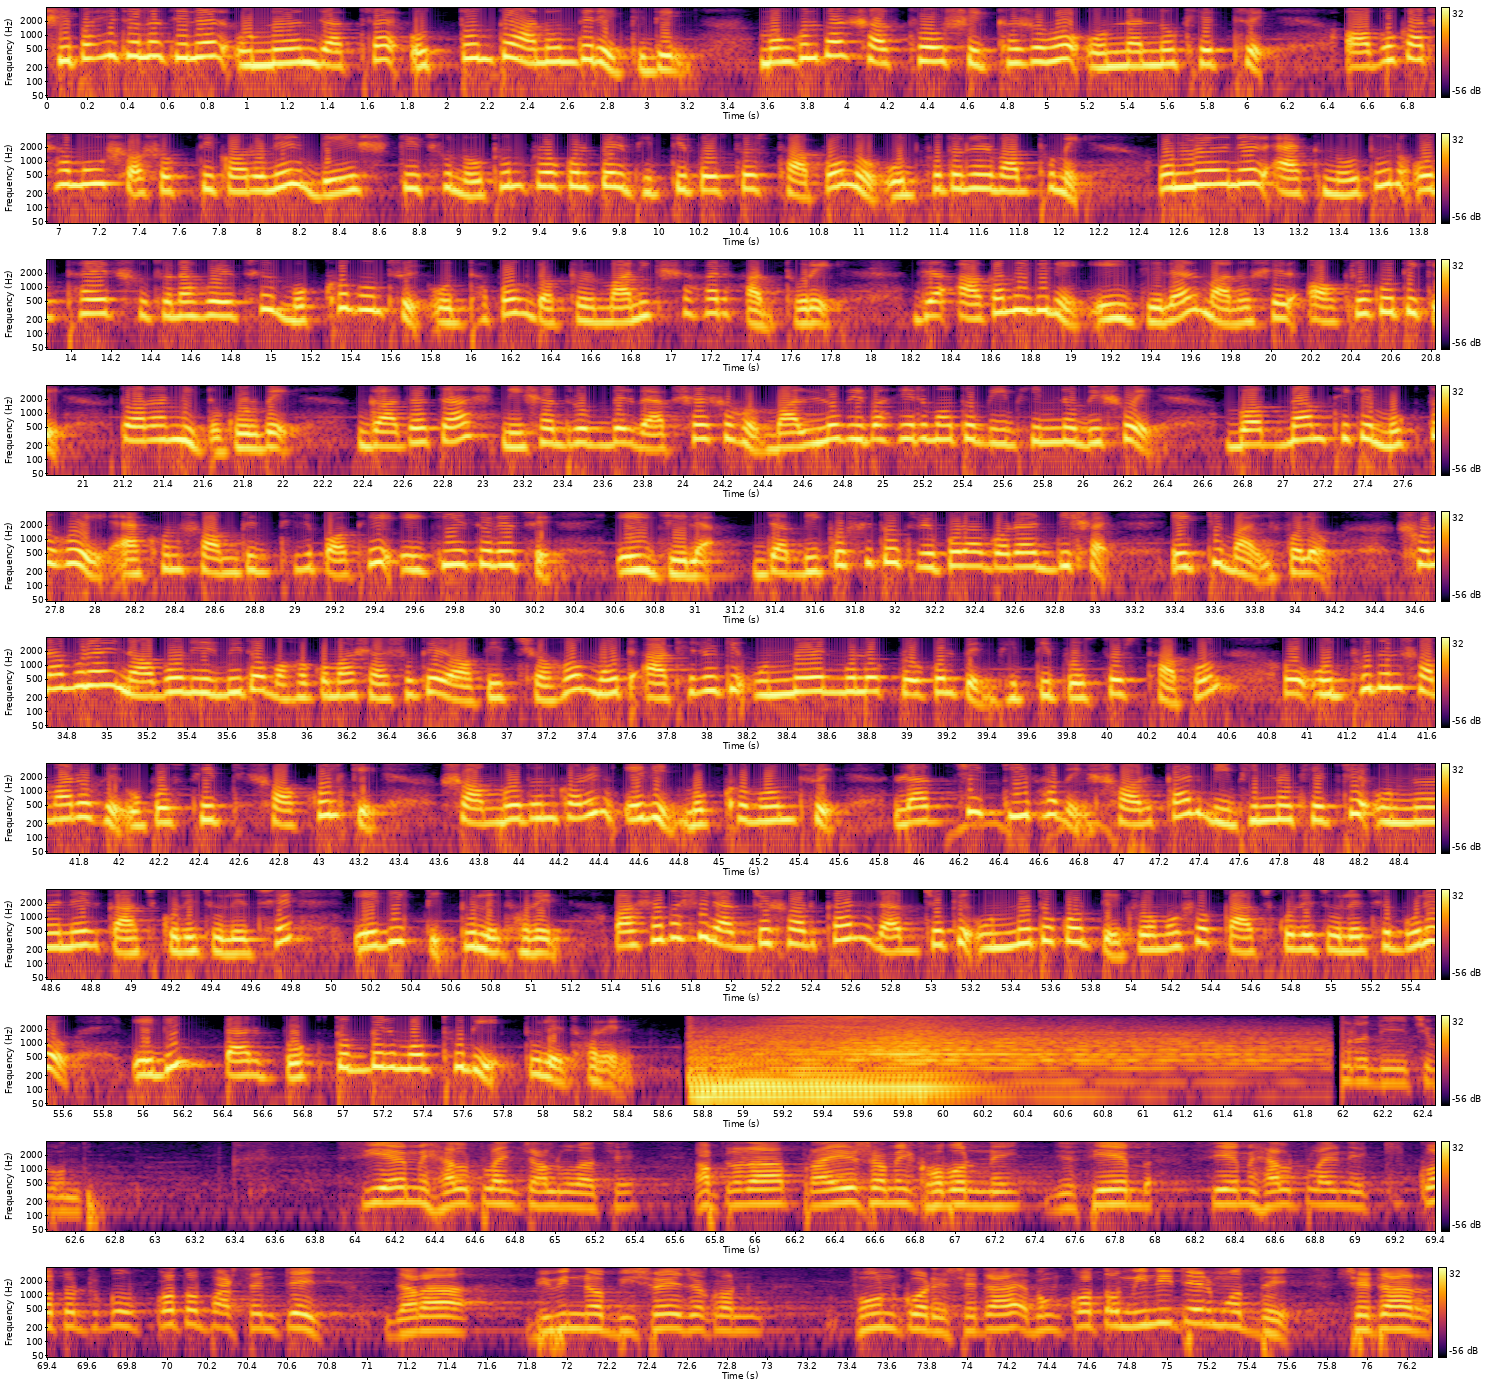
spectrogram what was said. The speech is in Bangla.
সিপাহীজলা জেলার উন্নয়ন যাত্রায় অত্যন্ত আনন্দের একটি দিন। মঙ্গলবার স্বাস্থ্য ও শিক্ষাসহ অন্যান্য ক্ষেত্রে অবকাঠামো সশক্তিকরণের বেশ কিছু নতুন প্রকল্পের ভিত্তিপ্রস্তর স্থাপন ও উদ্বোধনের মাধ্যমে উন্নয়নের এক নতুন অধ্যায়ের সূচনা হয়েছে মুখ্যমন্ত্রী অধ্যাপক ডক্টর মানিক সাহার হাত ধরে, যা আগামী দিনে এই জেলার মানুষের অগ্রগতিকে ত্বরান্বিত করবে। গাঁজা চাষ, নেশাদ্রব্যের ব্যবসা সহ বাল্যবিবাহের মতো বিভিন্ন বিষয়ে বদনাম থেকে মুক্ত হয়ে এখন সমৃদ্ধির পথে এগিয়ে চলেছে এই জেলা, যা বিকশিত ত্রিপুরা গড়ার দিশায় একটি মাইলফলক। সোনামুড়ায় নবনির্মিত মহকুমা শাসকের অফিস সহ মোট আঠেরোটি উন্নয়নমূলক প্রকল্পের ভিত্তিপ্রস্তর স্থাপন ও উদ্বোধন সমারোহে উপস্থিত সকলকে সম্বোধন করেন এদিন মুখ্যমন্ত্রী। রাজ্যে কীভাবে সরকার বিভিন্ন ক্ষেত্রে উন্নয়নের কাজ করে চলেছে এদিকটি তুলে ধরেন। পাশাপাশি রাজ্য সরকার রাজ্যকে উন্নত করতে ক্রমশ কাজ করে চলেছে বলেও এদিন তার বক্তব্যের মধ্য দিয়ে তুলে ধরেন। আমরা দিয়েছি বন্ধু। সিএম হেল্পলাইন চালু আছে। আপনারা প্রায়শ আমি খবর নেই যে সিএম সিএম হেল্পলাইনে কতটুকু, কত পার্সেন্টেজ যারা বিভিন্ন বিষয়ে যখন ফোন করে সেটা এবং কত মিনিটের মধ্যে সেটার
